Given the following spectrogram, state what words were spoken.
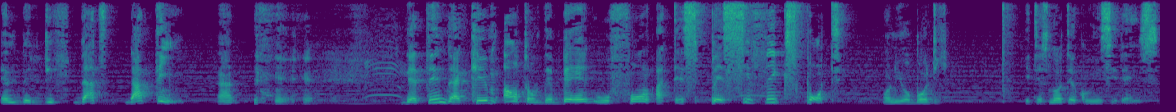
And the def- that, that thing, huh? the thing that came out of the bed will fall at a specific spot on your body. It is not a coincidence.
